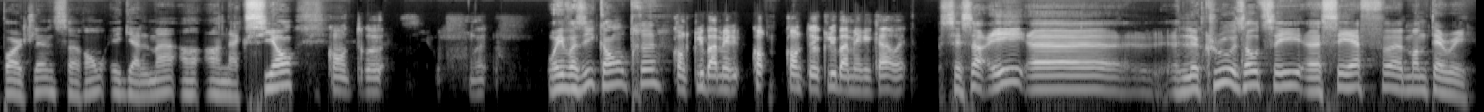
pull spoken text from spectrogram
Portland seront également en, action. Contre. Oui, vas-y, contre? Contre Club, contre Club Américain, oui. C'est ça. Et euh, le crew, eux autres, c'est euh, CF Monterrey.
